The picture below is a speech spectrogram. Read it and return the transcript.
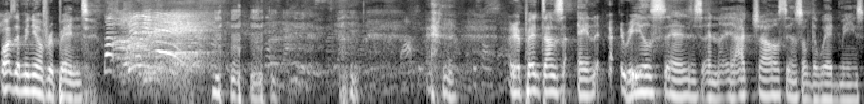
What's the meaning of repent? Stop doing. Repentance in real sense and actual sense of the word means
